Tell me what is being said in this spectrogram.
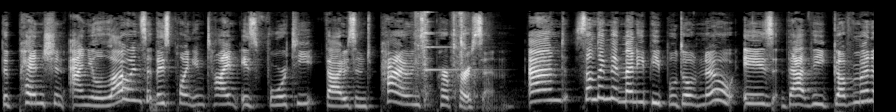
The pension annual allowance at this point in time is £40,000 per person. And something that many people don't know is that the government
